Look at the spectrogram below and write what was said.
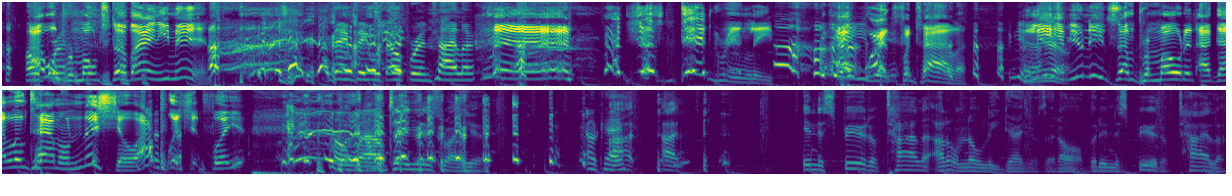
I will promote stuff I ain't even in. Same thing with Oprah and Tyler. Man, I just did Greenleaf. I work for Tyler. Lee, Yeah. if you need something promoted, I got a little time on this show. I'll push it for you. Oh wow. I'll tell you this right here. Okay. I, I, in the spirit of Tyler, I don't know Lee Daniels at all, but in the spirit of Tyler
